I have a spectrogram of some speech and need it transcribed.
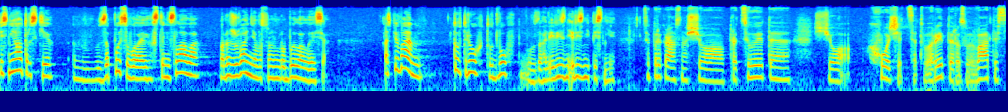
Пісні авторські е, записувала їх Станіслава, аранжування в основному робила Леся. А співаємо то в трьох, то в двох, ну, взагалі різні, різні пісні. Це прекрасно, що працюєте, що хочеться творити, розвиватися.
